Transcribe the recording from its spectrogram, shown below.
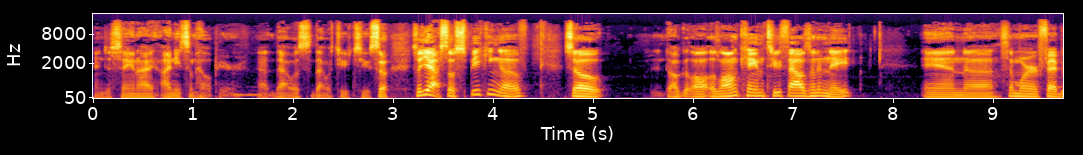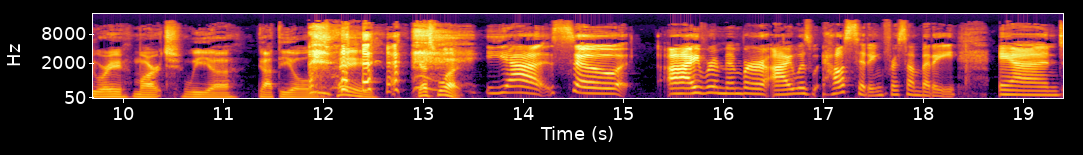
and just saying, I, I need some help here. Mm-hmm. That, that was that was huge too. So so yeah. So speaking of, so along came 2008, and uh, somewhere in February March we uh, got the old hey, guess what? Yeah. So I remember I was house sitting for somebody and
